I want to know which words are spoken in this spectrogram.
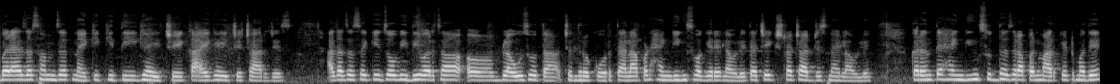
बऱ्याचदा समजत नाही की किती घ्यायचे काय घ्यायचे चार्जेस आता जसं की जो विधीवरचा ब्लाऊज होता चंद्रकोर त्याला आपण हँगिंग्स वगैरे लावले. त्याचे एक्स्ट्रा चार्जेस नाही लावले. कारण ते हँगिंगसुद्धा जर आपण मार्केटमध्ये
